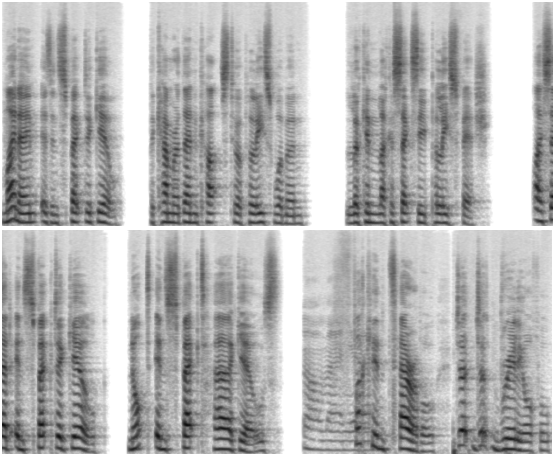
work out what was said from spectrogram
My name is Inspector Gill. The camera then cuts to a policewoman looking like a sexy police fish. I said Inspector Gill, not inspect her gills. oh man, yeah. Fucking terrible. Just, just really awful.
